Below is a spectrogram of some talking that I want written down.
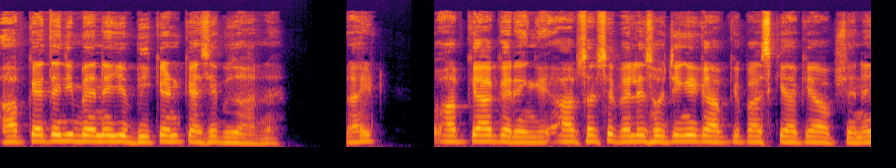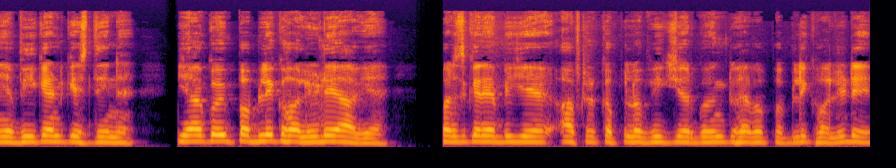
आप कहते हैं, जी, मैंने ये वीकेंड कैसे गुजारना है? राइट तो आप क्या करेंगे? आप सबसे पहले सोचेंगे कि आपके पास क्या क्या ऑप्शन है? या वीकेंड किस दिन है? या कोई पब्लिक हॉलीडे आ गया है? फ़र्ज़ करें, अभी ये after couple of weeks you are going to have a public holiday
